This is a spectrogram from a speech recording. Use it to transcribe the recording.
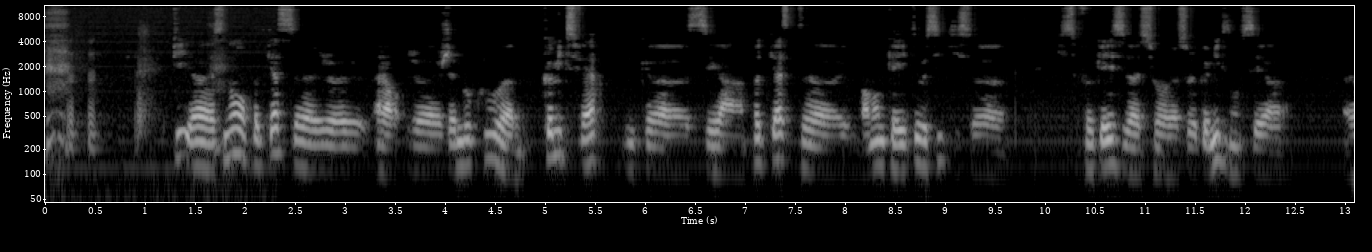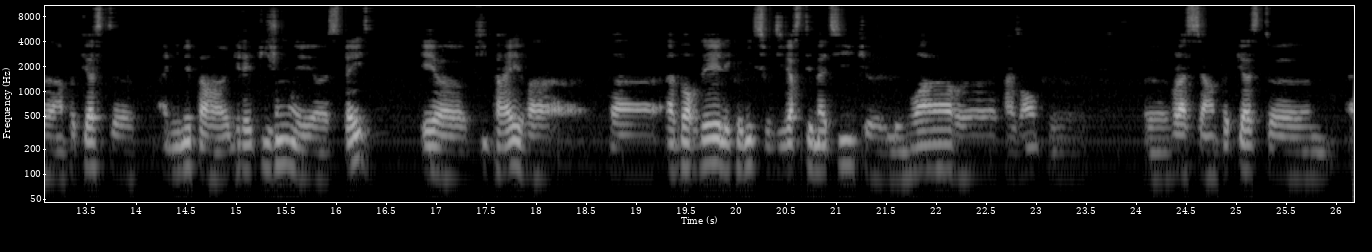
Puis euh, sinon en podcast, euh, alors j'aime beaucoup Comics Fair. Donc c'est un podcast vraiment de qualité aussi qui se, qui se focalise sur, sur le comics. Donc c'est un podcast animé par Grey Pigeon et Spade et qui pareil va, va, aborder les comics sur diverses thématiques, le noir par exemple euh, voilà, c'est un podcast euh, euh,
